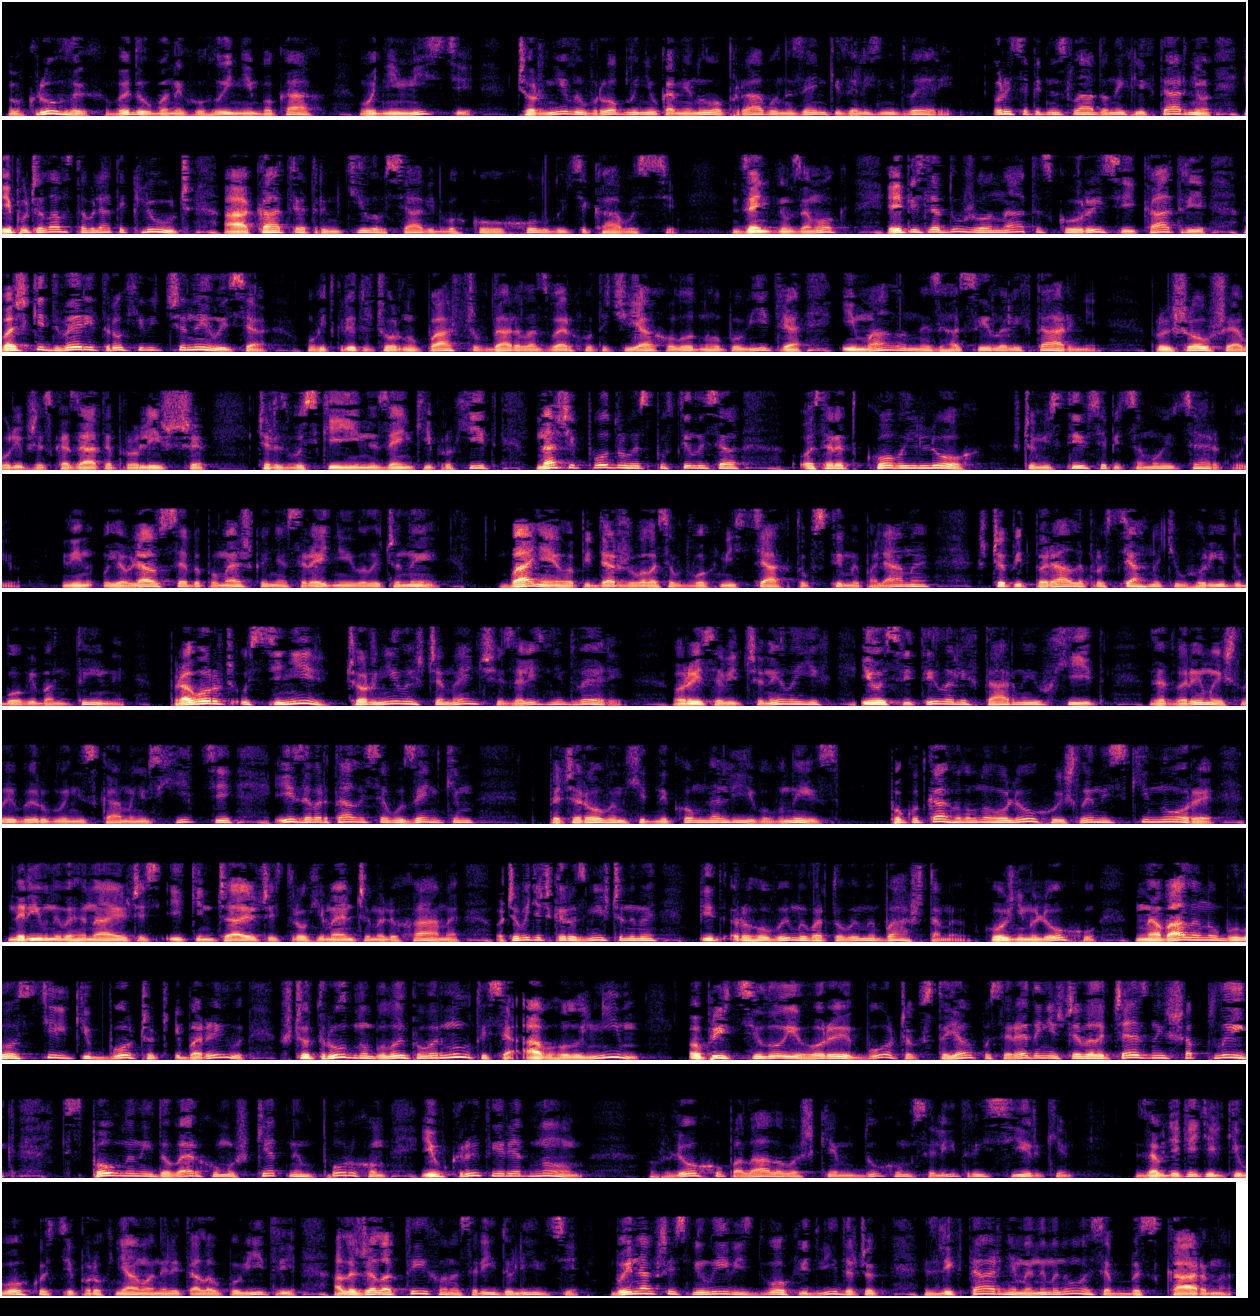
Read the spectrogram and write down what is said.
В круглих, видовбаних у глинній боках, в однім місці чорніли вроблені в кам'яну оправу низенькі залізні двері. Орися піднесла до них ліхтарню і почала вставляти ключ, а Катря тремтіла вся від вогкого холоду й цікавості. Дзенькнув замок, і після дужого натиску Орисі й Катрі важкі двері трохи відчинилися. У відкриту чорну пащу вдарила зверху течія холодного повітря і мало не згасила ліхтарні. Пройшовши, або ліпше сказати, пролізши через вузький і низенький прохід, наші подруги спустилися осередковий льох, що містився під самою церквою. Він уявляв себе помешкання середньої величини. Баня його піддержувалася в двох місцях товстими палями, що підпирали простягнуті вгорі дубові бантини. Праворуч у стіні чорніли ще менші залізні двері. Орися відчинила їх і освітила ліхтарний вхід. За дверима йшли вирублені з каменю східці і заверталися вузеньким печеровим хідником наліво, вниз. По кутках головного льоху йшли низькі нори, нерівно вигинаючись і кінчаючись трохи меншими льохами, очевидячки розміщеними під роговими вартовими баштами. В кожнім льоху навалено було стільки бочок і барил, що трудно було й повернутися, а в головнім, опріч цілої гори бочок, стояв посередині ще величезний шаплик, сповнений доверху мушкетним порохом і вкритий рядном. В льоху палало важким духом селітри сірки. Завдяки тільки вогкості порохняма не літала в повітрі, а лежала тихо на сирій долівці, бо інакше сміливість двох відвідачок з ліхтарнями не минулася б безкарно.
